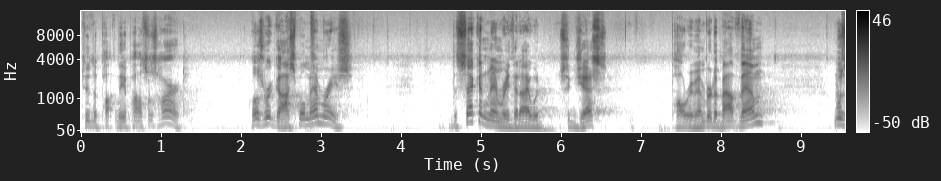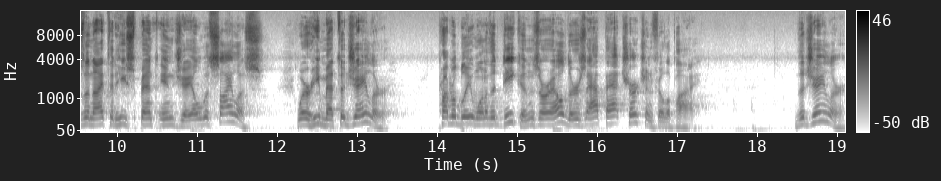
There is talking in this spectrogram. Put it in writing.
to the, the apostles' heart. Those were gospel memories. The second memory that I would suggest Paul remembered about them was the night that he spent in jail with Silas, where he met the jailer, probably one of the deacons or elders at that church in Philippi. The jailer,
